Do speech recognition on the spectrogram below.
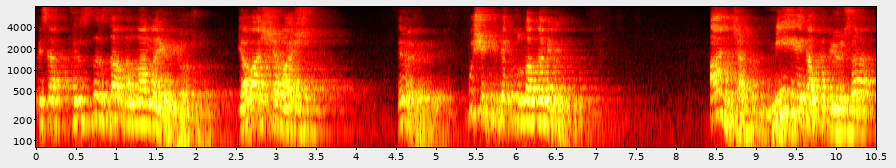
Mesela hızlı hızlı adımlarla yürüyor. Yavaş yavaş Değil mi? Bu şekilde kullanılabilir. Ancak mi edatı diyorsa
